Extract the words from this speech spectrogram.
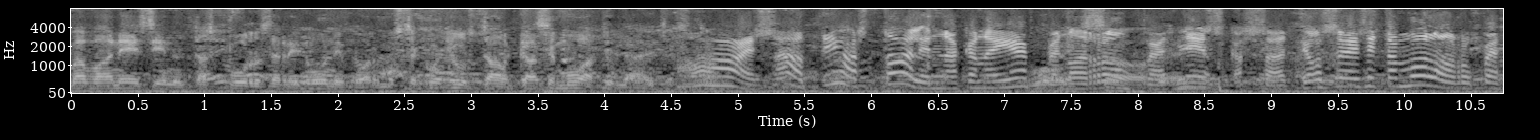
mä vaan esiinnyn tässä Purserin univormussa, kun just alkaa se muotinäytös. Ai, sä oot ihan stylin näköinen jeppe noin rompeet niskassa. Et jos ei sitä moloa rupee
